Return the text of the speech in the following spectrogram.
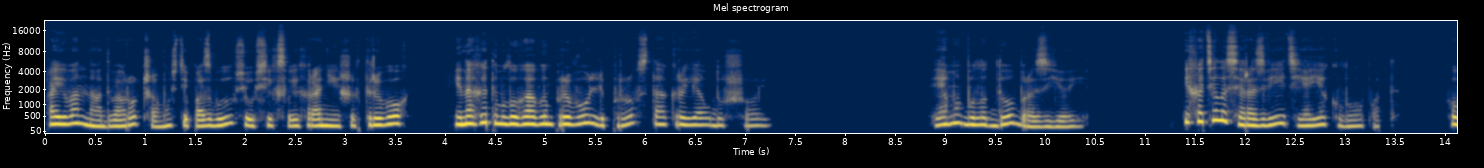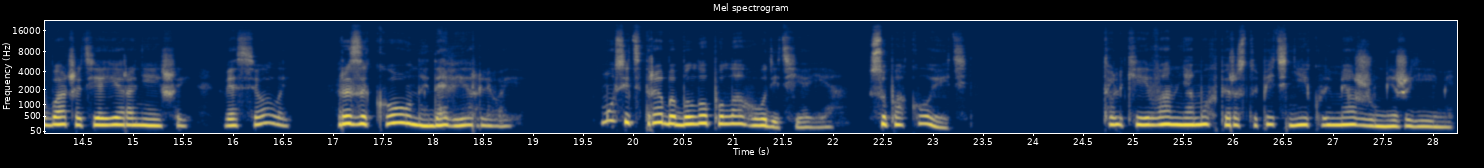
А Іван наадварот чамусьці пазбыўся ўсіх сваіх ранейшых трывог і на гэтым лугавым прыволлі проста акрыяў душой. Яму было добра з ёй і хацелася развеяць яе клопат убачыць яе ранейшай вясёлай рызыкоўнай даверлівай. Мусіць трэба было палагодзіць яе супакоіць. Толькі іван не мог пераступіць нейкую мяжу між імі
